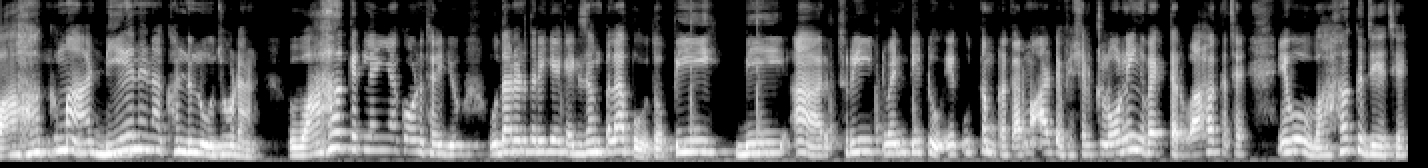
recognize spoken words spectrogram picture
વાહકમાં ડીએનએના ખંડનું જોડાણ. વાહક એટલે અહીંયા કોણ થઈ ગયું? ઉદાહરણ તરીકે એક એક્ઝામ્પલ આપું તો P B R three twenty two એક ઉત્તમ પ્રકારનો આર્ટિફિશિયલ ક્લોનિંગ વેક્ટર વાહક છે. એવો વાહક જે છે,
